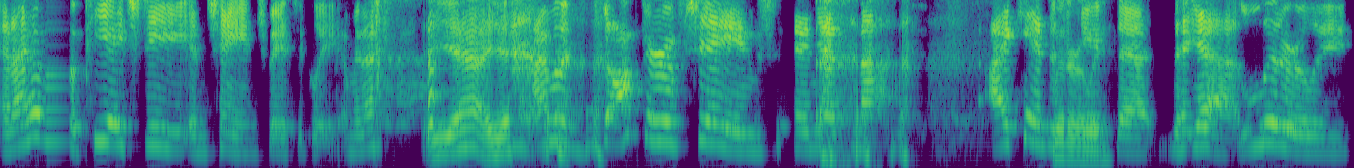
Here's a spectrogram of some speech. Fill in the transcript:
And I have a PhD in change basically. I mean, I, yeah, yeah. I'm a doctor of change and yet not I can't literally. escape that. that. Yeah, literally.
